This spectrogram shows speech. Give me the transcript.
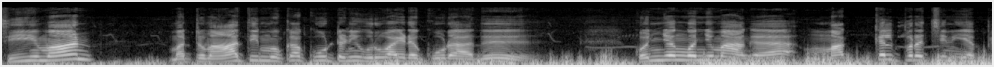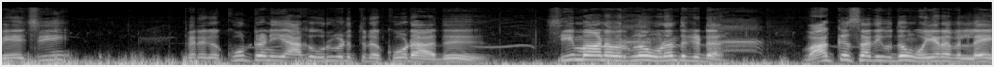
சீமான் மற்றும் அதிமுக கூட்டணி உருவாகிடக்கூடாது கொஞ்சம் கொஞ்சமாக மக்கள் பிரச்சனையை பேசி பிறகு கூட்டணியாக உருவெடுத்துடக்கூடாது. சீமானவர்களும் உணர்ந்துக்கிட்ட வாக்கு சதவீதம் உயரவில்லை.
